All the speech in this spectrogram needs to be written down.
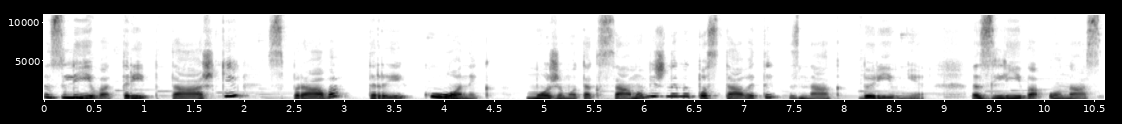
Зліва 3 пташки, справа 3 коника. Можемо так само між ними поставити знак дорівнює. Зліва у нас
